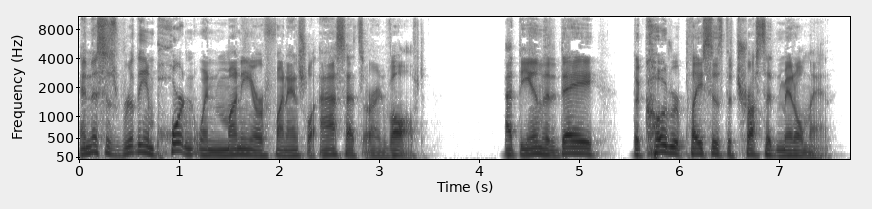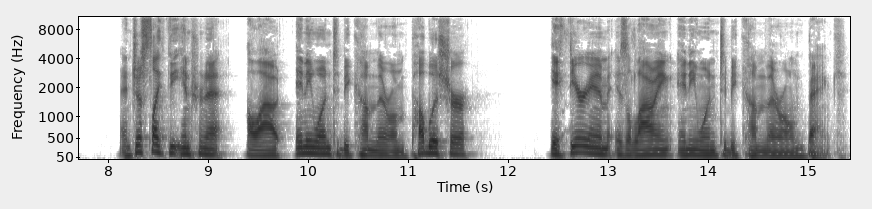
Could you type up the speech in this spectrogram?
And this is really important when money or financial assets are involved. At the end of the day, the code replaces the trusted middleman. And just like the internet allowed anyone to become their own publisher, Ethereum is allowing anyone to become their own bank.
